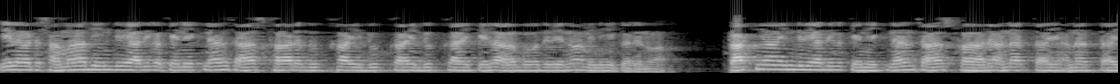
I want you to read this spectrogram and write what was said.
ඊළඟට සමාධි ඉන්ද්‍රිය අධික කෙනෙක් නම් සංස්කාර දුක්ඛයි දුක්ඛයි දුක්ඛයි කියලා අවබෝධ වෙනවා මෙනෙහි කරනවා. ප්‍රඥා ඉන්ද්‍රිය අධික කෙනෙක් නම් සංස්කාර අනත්තයි අනත්තයි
